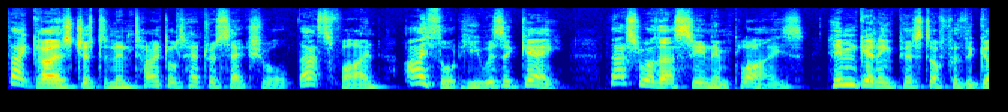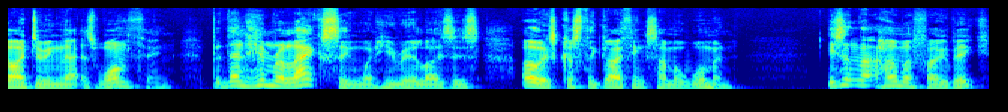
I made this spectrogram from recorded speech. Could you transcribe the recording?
That guy is just an entitled heterosexual. That's fine. I thought he was a gay. That's what that scene implies. Him getting pissed off with the guy doing that is one thing, but then him relaxing when he realizes, oh, it's because the guy thinks I'm a woman. Isn't that homophobic?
